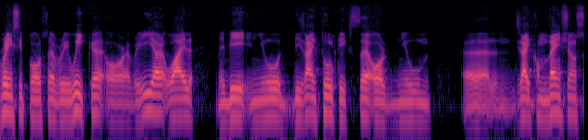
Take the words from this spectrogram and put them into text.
principles every week uh, or every year, while maybe new design toolkits uh, or new design conventions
